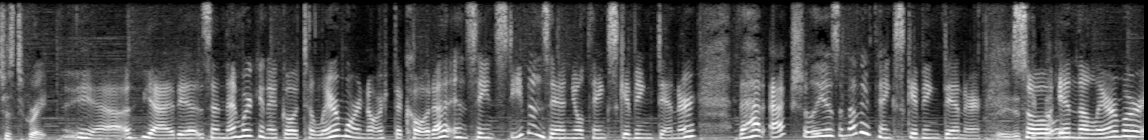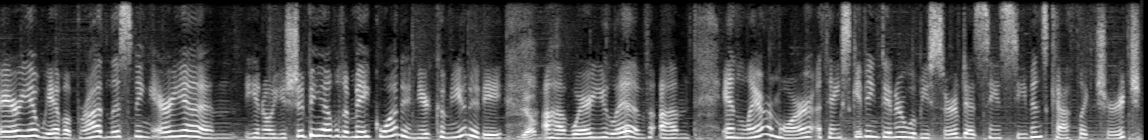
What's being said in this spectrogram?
just great. Yeah, yeah, it is. And then we're going to go to Larimore, North Dakota, and St. Stephen's annual Thanksgiving dinner. That actually is another Thanksgiving dinner. So in the Larimore area, we have a broad listening area, and you know you should be able to make one in your community Yep. uh, where you live. Um, in Larimore, a Thanksgiving dinner will be served at St. Stephen's Catholic Church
